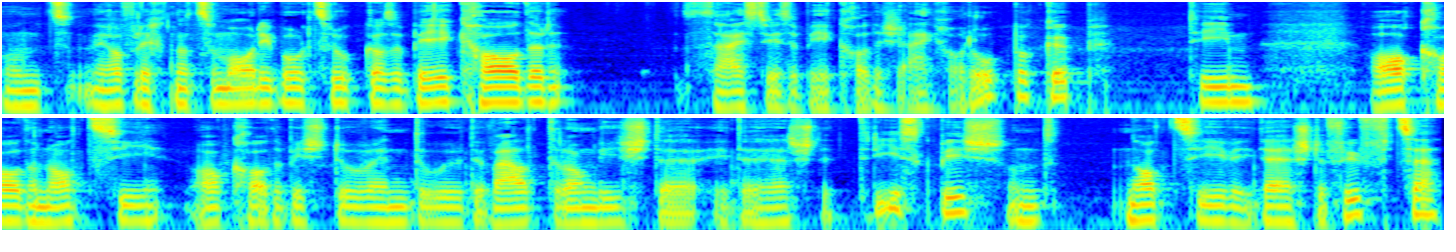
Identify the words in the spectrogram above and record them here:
Und ja, vielleicht noch zum Maribor zurück, also B-Kader, das heisst, unser B-Kader ist eigentlich Europacup-Team. A-Kader Nazi, A-Kader bist du, wenn du in der Weltrangliste in den ersten 30 bist und Nazi in den ersten 15.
